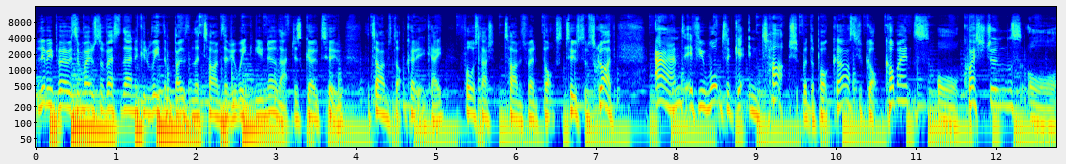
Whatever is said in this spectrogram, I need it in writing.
Libby Purves and Rachel Sylvester there, and you can read them both in the Times every week. You know that. Just go to thetimes.co.uk forward slash Times Red Box to subscribe. And if you want to get in touch with the podcast, you've got comments or questions or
